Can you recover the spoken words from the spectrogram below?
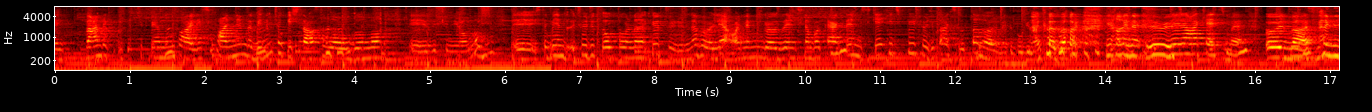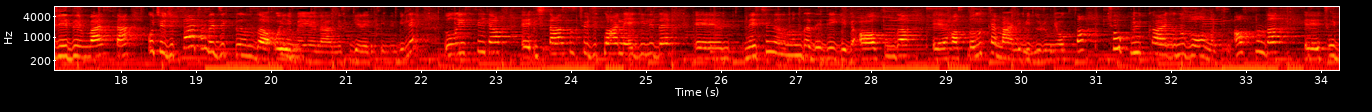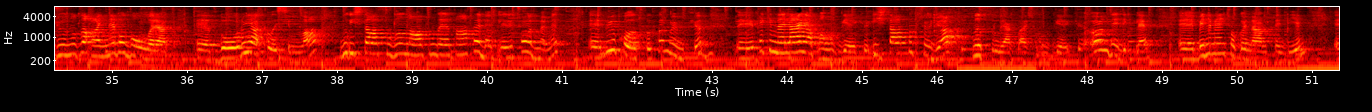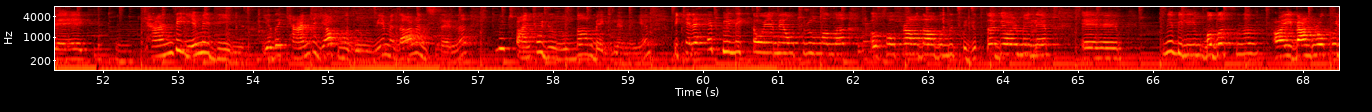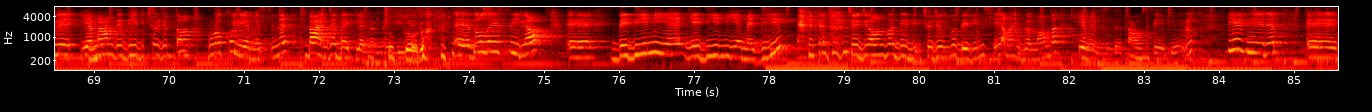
Ee, ben de küçük bir anımı paylaşayım. Annem de benim çok iştahsız olduğumu e, düşünüyormuş. E, işte benim de çocuk doktoruna götürdüğünde böyle annemin gözlerinin içine bakarak demiş ki hiçbir çocuk açlıktan ölmedi bugüne kadar. yani Evet. merak etme ölmez. Hani yedirmezsen o çocuk zaten acıktığında o yemeğe yönelmesi gerektiğini bilir. Dolayısıyla e, iştahsız çocuklarla ilgili de e, Nesin Hanım'ın da dediği gibi altında e, hastalık temelli bir durum yoksa çok büyük kaygınız olmasın. Aslında e, çocuğunuza anne baba olarak e, doğru yaklaşımla bu iştahsızlığın altında yatan sebepleri çözmemiz e, büyük olasılıkla mümkün. E, peki neler yapmamız gerekiyor? İştahsız çocuğa nasıl yaklaşmamız gerekiyor? Öncelikle e, benim en çok önemsediğim e, kendi yemediğiniz ya da kendi yapmadığınız yeme davranışlarını lütfen çocuğunuzdan beklemeyin. Bir kere hep birlikte o yemeğe oturulmalı, o sofra adabını çocuk da görmeli. Ee, ne bileyim babasının ay ben brokoli yemem dediği bir çocuktan brokoli yemesini bence beklememeliyiz. Çok doğru. E, dolayısıyla e, dediğimi ye, yediğimi yeme değil, çocuğunuza, dedi, çocuğunuza dediğiniz şeyi aynı zamanda yemenizi de tavsiye ediyoruz. Bir diğeri e,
